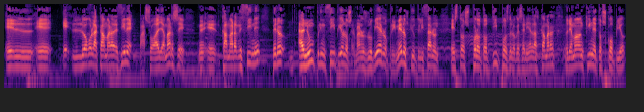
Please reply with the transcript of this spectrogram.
El, eh, eh, luego la cámara de cine pasó a llamarse eh, eh, cámara de cine, pero en un principio los hermanos Lumière, los primeros que utilizaron estos prototipos de lo que serían las cámaras, lo llamaban kinetoscopio.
